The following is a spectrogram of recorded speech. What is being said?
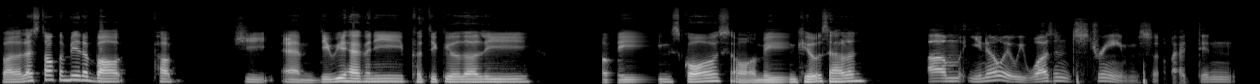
But let's talk a bit about PUBG. Um, do we have any particularly amazing scores or amazing kills, Alan? Um, you know, it wasn't streamed, so I didn't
